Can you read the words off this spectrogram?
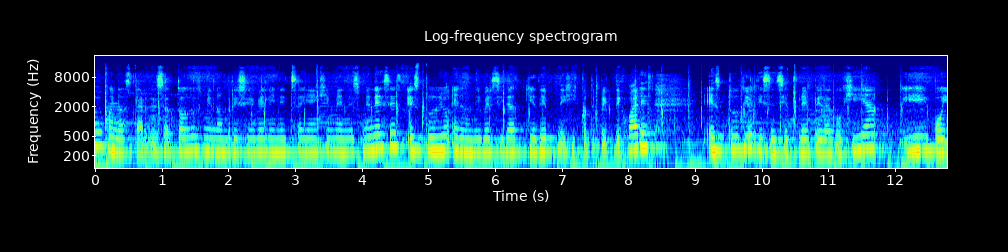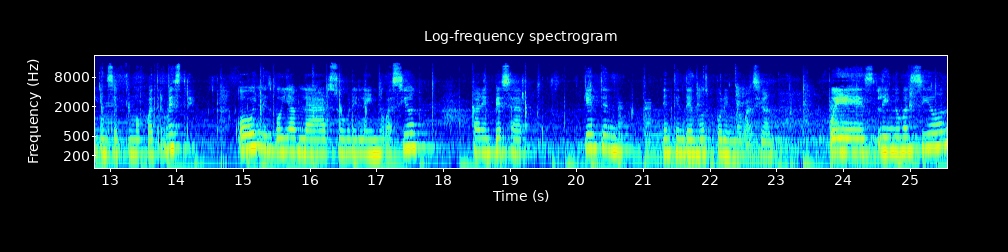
Muy buenas tardes a todos. Mi nombre es Evelyn Itzayan Jiménez Meneses. Estudio en la Universidad YEDEP de Jicotepec de Juárez. Estudio licenciatura en Pedagogía y voy en séptimo cuatrimestre. Hoy les voy a hablar sobre la innovación. Para empezar, ¿qué entendemos por innovación? Pues la innovación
